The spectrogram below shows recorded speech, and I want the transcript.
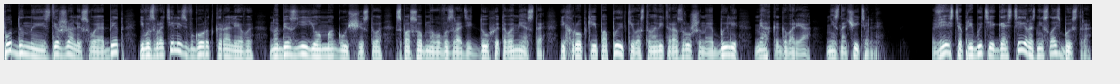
Подданные сдержали свой обет и возвратились в город королевы, но без ее могущества, способного возродить дух этого места, и хробкие попытки восстановить разрушенное были, мягко говоря, незначительны. Весть о прибытии гостей разнеслась быстро,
